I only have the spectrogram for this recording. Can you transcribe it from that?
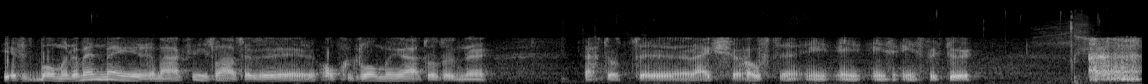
Die heeft het bombardement meegemaakt. En die is later opgeklommen ja, tot een ja, tot, Rijkshoofdinspecteur.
